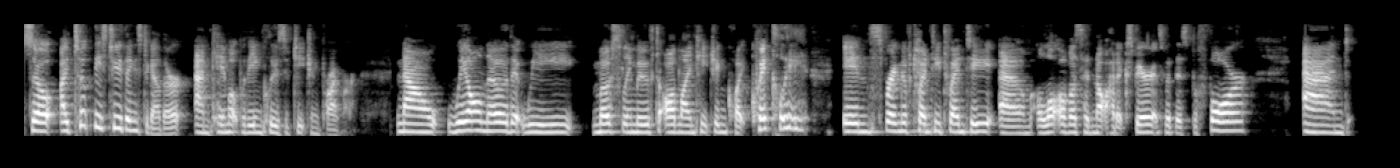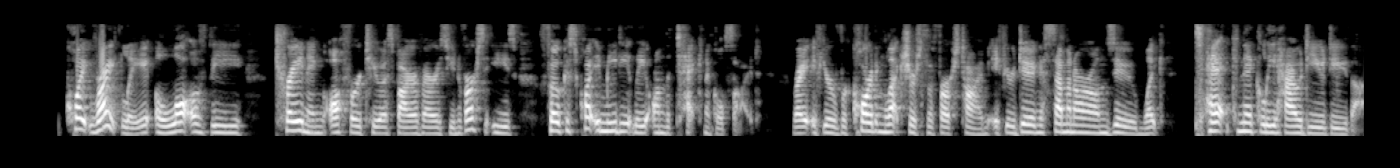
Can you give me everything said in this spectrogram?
So I took these two things together and came up with the inclusive teaching primer. Now, we all know that we mostly moved to online teaching quite quickly in spring of 2020. Um, a lot of us had not had experience with this before. And quite rightly, a lot of the training offered to us by our various universities focused quite immediately on the technical side, right? If you're recording lectures for the first time, if you're doing a seminar on Zoom, like technically, how do you do that?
